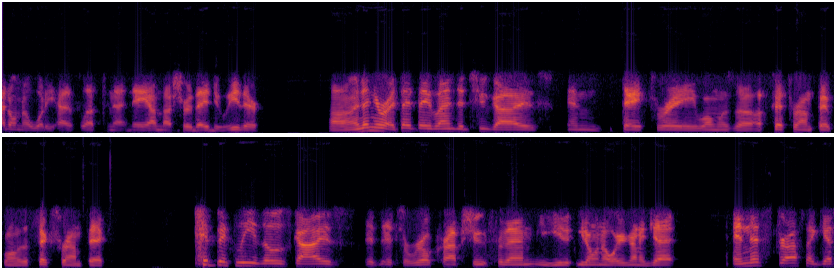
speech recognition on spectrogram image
I don't know what he has left in that knee. I'm not sure they do either. Uh, and then you're right. They they landed two guys in day three. One was a fifth round pick. One was a sixth round pick. Typically, those guys, it, it's a real crapshoot for them. You you don't know what you're going to get. In this draft, I guess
